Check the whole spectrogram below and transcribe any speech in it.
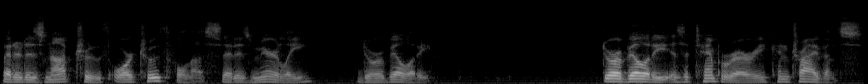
But it is not truth or truthfulness. It is merely durability. Durability is a temporary contrivance.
